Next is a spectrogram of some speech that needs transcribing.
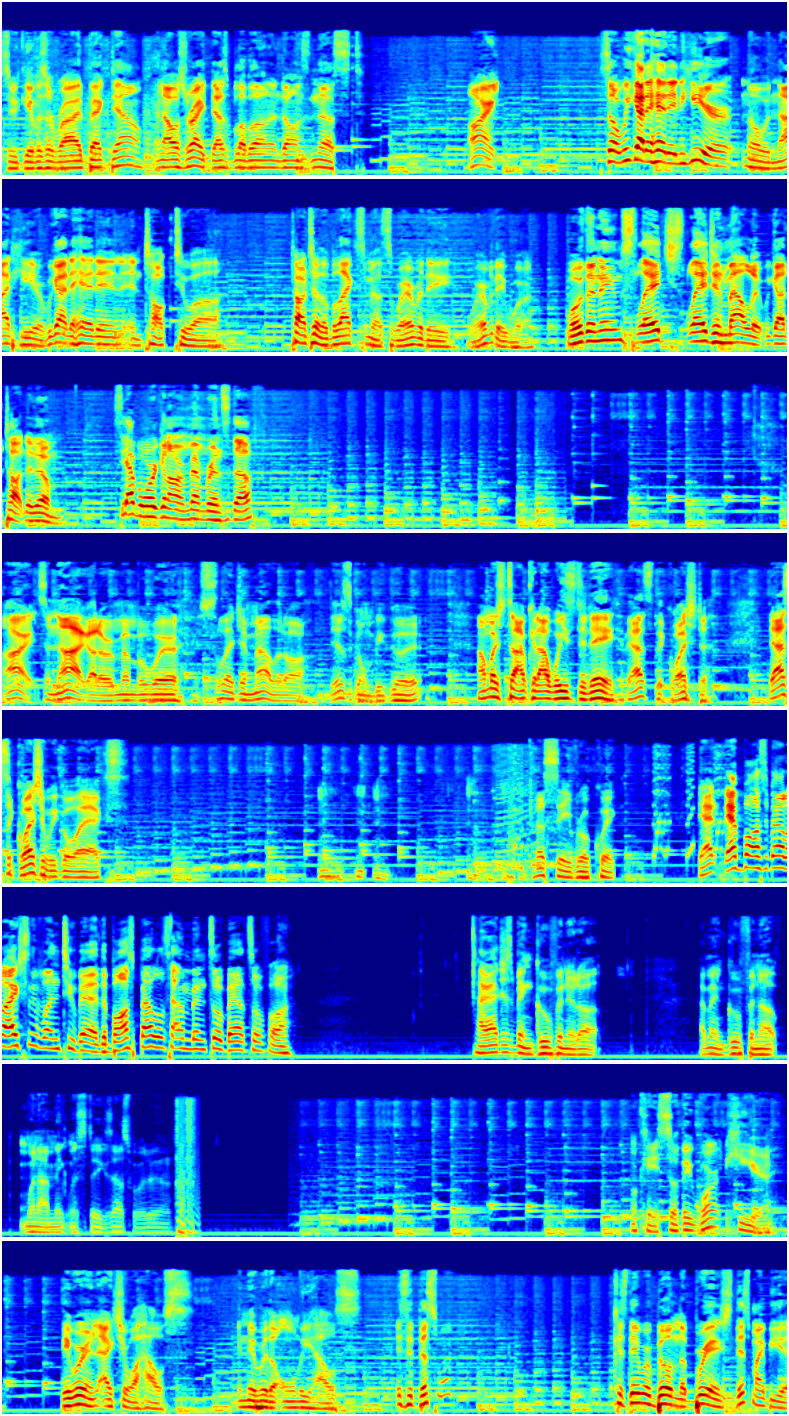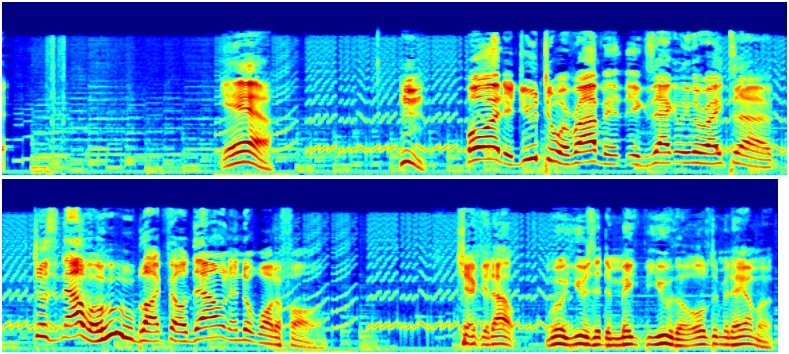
So he gave us a ride back down. And I was right. That's Blablanadon's nest. All right. So we got to head in here. No, not here. We got to head in and talk to uh talk to the blacksmiths wherever they wherever they were. What were their names? Sledge, Sledge, and Mallet. We got to talk to them. See, I've been working on remembering stuff. All right, so now I got to remember where Sledge and Mallet are. This is gonna be good. How much time could I waste today? That's the question. That's the question we go ask. Mm, mm, mm, Let's save real quick. That that boss battle actually wasn't too bad. The boss battles haven't been so bad so far. Like, I just been goofing it up. I've been goofing up when I make mistakes. That's what it is. Okay, so they weren't here. They were in actual house, and they were the only house. Is it this one? Because they were building the bridge. This might be it. Yeah. Hmm. Boy, did you two arrive at exactly the right time. Just now, a hoo-hoo block fell down in the waterfall. Check it out. We'll use it to make you the ultimate hammer.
